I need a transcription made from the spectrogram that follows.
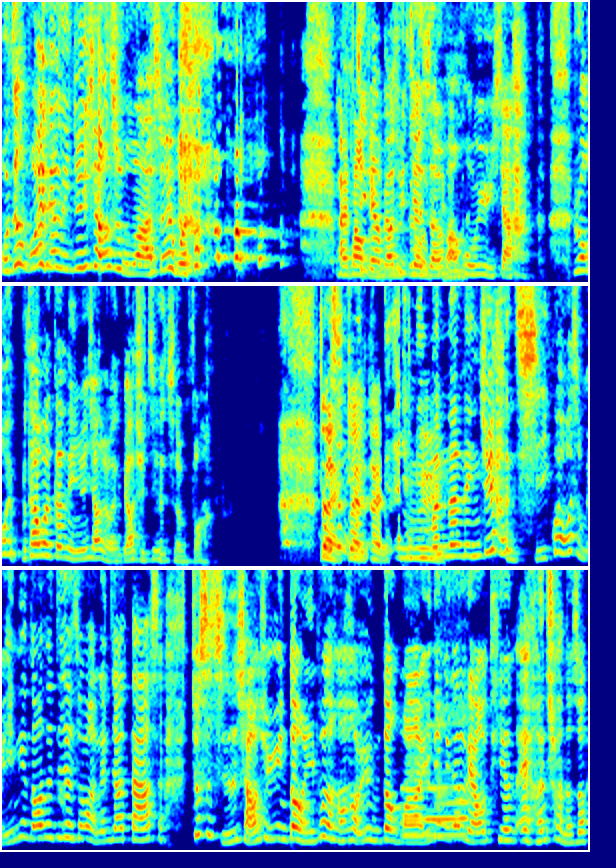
我真的不会跟邻居相处啦，所以我尽量不要去健身房。呼吁一下，如果会不太会跟邻居相处，你不要去健身房。对对对，你们的邻居很奇怪，为什么一定都要在这些地方跟人家搭讪？就是只是想要去运动，你不能好好运动吗？啊、一定要跟人家聊天？哎，很喘的时候，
